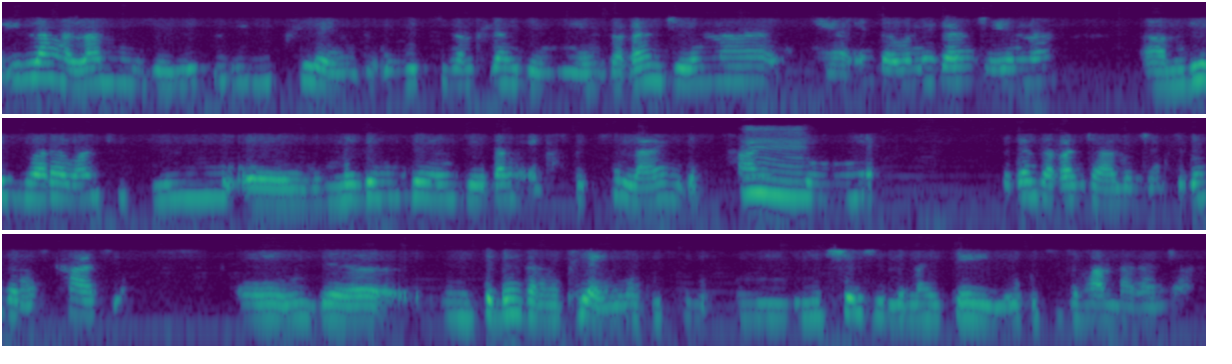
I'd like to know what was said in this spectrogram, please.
ilanga lami nje lisuke li-planned ukuthi namhlanje ngiyenza kanjena ngiya endaweni kanjena um this is what I want to do or maybe ngizenze bangi-expecte la ngesikhathi Mm. so ngisebenza kanjalo nje ngisebenza ngesikhathi and uh, ngisebenza ngeplan ukuthi ngisheshile my day ukuthi izohamba kanjani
